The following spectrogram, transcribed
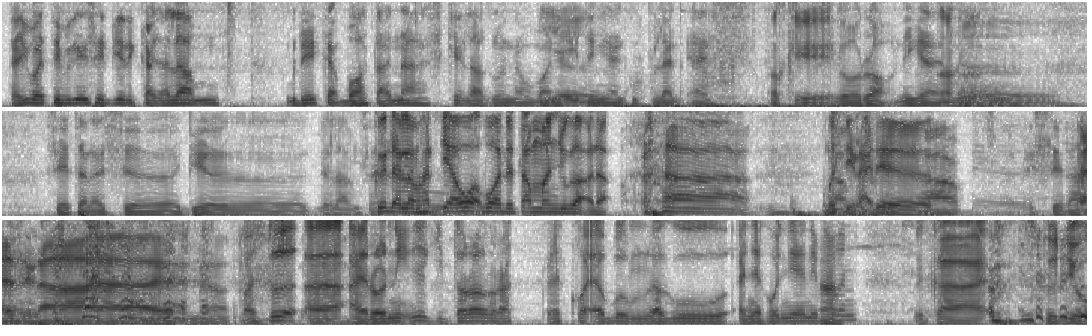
Tapi Butterfinger saya dia dekat dalam Dia dekat bawah tanah sikit lah Kalau nak berbanding Ya. dengan kumpulan S Okey. Slow rock ni kan uh, Saya tak rasa dia dalam Ke dalam hati awak pun ada taman juga tak? Mestilah ada. Ah, Biasalah Biasalah. Lepas tu uh, Ironik je Kita orang rak- Rekod album lagu Anya Konya ni pun Dekat studio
